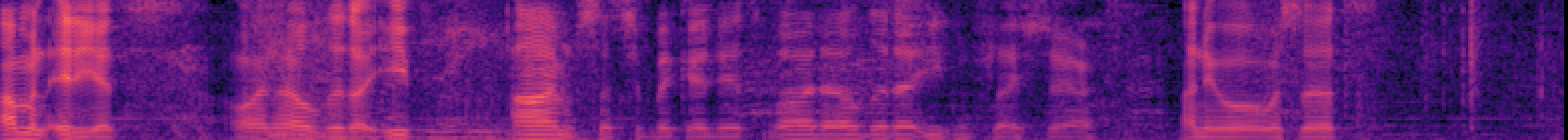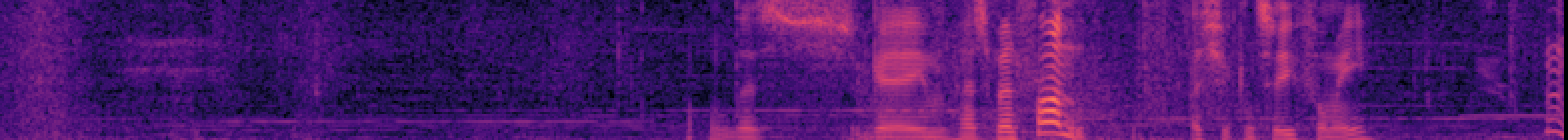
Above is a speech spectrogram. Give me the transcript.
I'm an idiot. Why the hell did I? Slain. I'm such a big idiot. Why the hell did I even flash there? I knew I was dead. This game has been fun, as you can see for me. Hmm.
